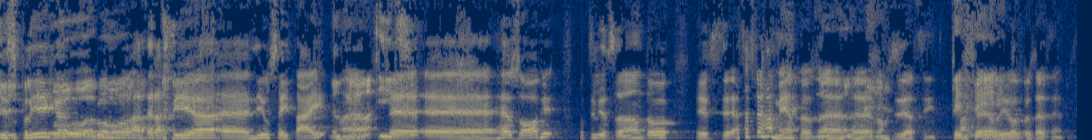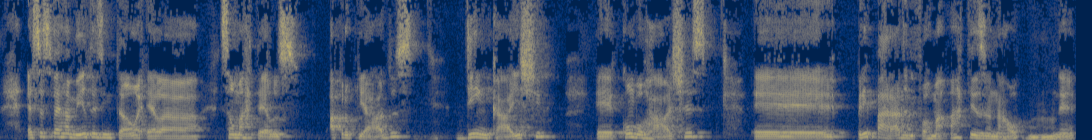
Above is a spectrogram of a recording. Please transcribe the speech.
explica boa, como boa. a terapia é, New Seitai uhum, né? é, é, resolve utilizando esse, essas ferramentas, né? Uhum. É, vamos dizer assim. Perfeito. Martelo e outros exemplos. Essas ferramentas, então, ela são martelos apropriados, de encaixe, é, com borrachas, é, preparada de forma artesanal, uhum. né?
